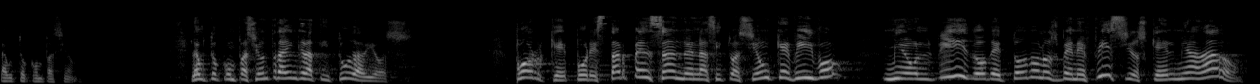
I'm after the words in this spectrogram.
la autocompasión. La autocompasión trae ingratitud a Dios. Porque por estar pensando en la situación que vivo, me olvido de todos los beneficios que Él me ha dado.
